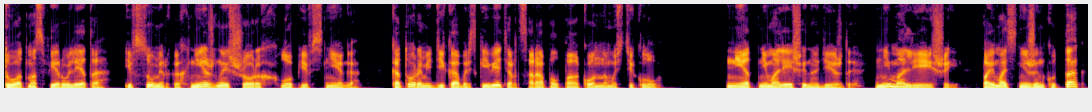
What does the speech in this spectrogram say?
ту атмосферу лета и в сумерках нежный шорох хлопьев снега, которыми декабрьский ветер царапал по оконному стеклу. Нет ни малейшей надежды, ни малейшей, поймать снежинку так,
